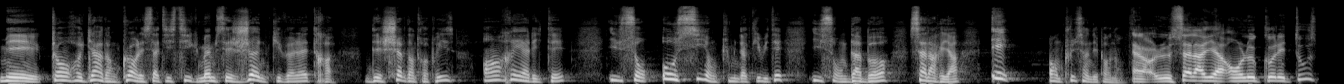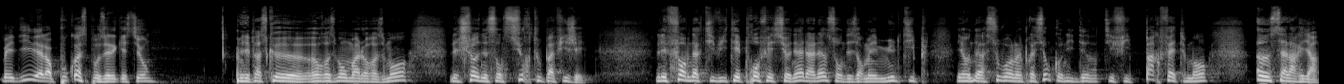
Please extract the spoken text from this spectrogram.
Mais quand on regarde encore les statistiques, même ces jeunes qui veulent être des chefs d'entreprise, en réalité, ils sont aussi en cumul d'activité, ils sont d'abord salariats et en plus indépendants. Alors le salariat, on le connaît tous, mais dit, alors pourquoi se poser les questions? Mais parce que, heureusement ou malheureusement, les choses ne sont surtout pas figées. Les formes d'activité professionnelle, Alain, sont désormais multiples et on a souvent l'impression qu'on identifie parfaitement un salariat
